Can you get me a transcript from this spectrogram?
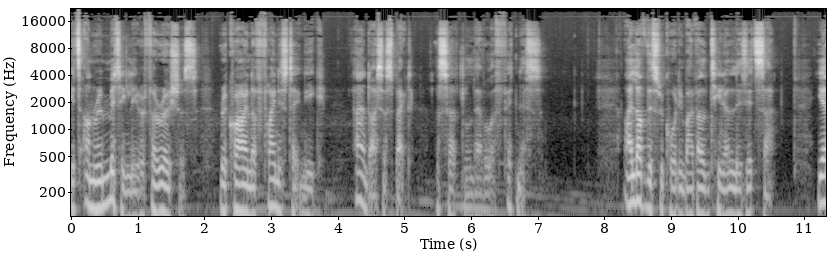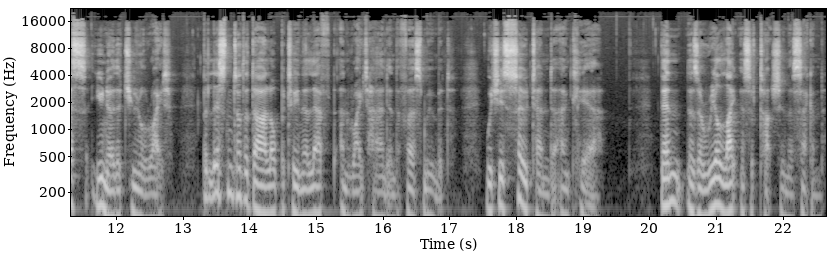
It's unremittingly ferocious, requiring the finest technique and, I suspect, a certain level of fitness. I love this recording by Valentina Lisitsa. Yes, you know the tune all right, but listen to the dialogue between the left and right hand in the first movement, which is so tender and clear. Then there's a real lightness of touch in the second.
